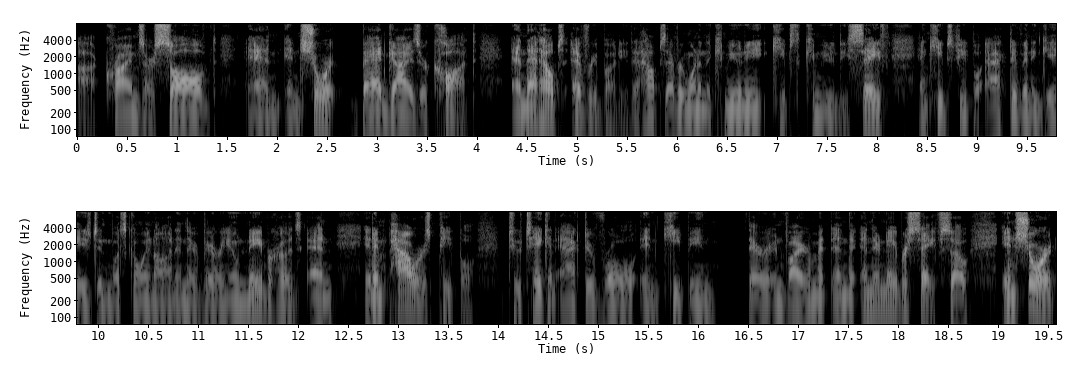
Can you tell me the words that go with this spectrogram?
uh, crimes are solved, and in short, bad guys are caught. And that helps everybody. That helps everyone in the community, keeps the community safe, and keeps people active and engaged in what's going on in their very own neighborhoods. And it empowers people to take an active role in keeping their environment and, the, and their neighbors safe. So, in short,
